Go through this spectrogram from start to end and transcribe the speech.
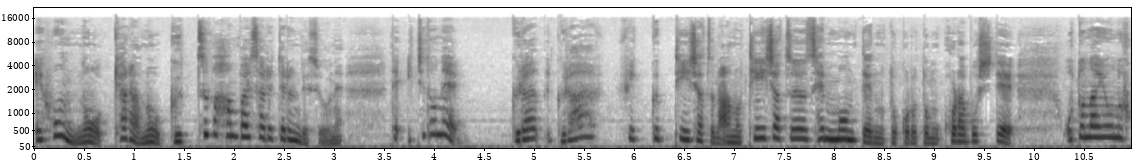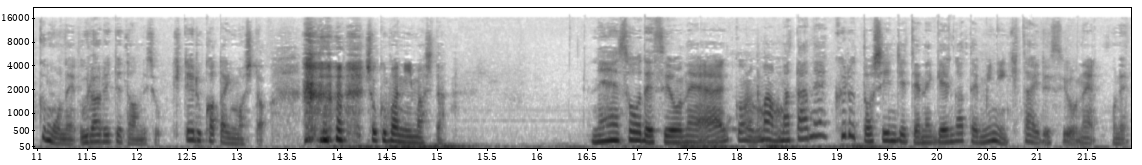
絵本のキャラのグッズが販売されてるんですよね。で、一度ね、グラ、グラフィック T シャツのあの T シャツ専門店のところともコラボして、大人用の服もね、売られてたんですよ。着てる方いました。職場にいました。ねそうですよね。これ、まあ、またね、来ると信じてね、原画展見に行きたいですよね、これ。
